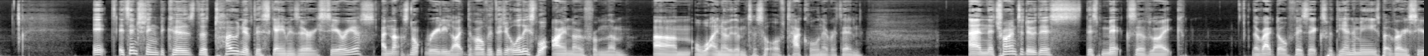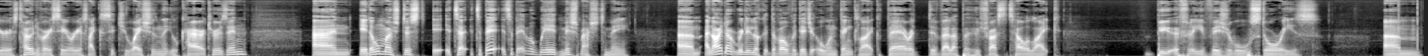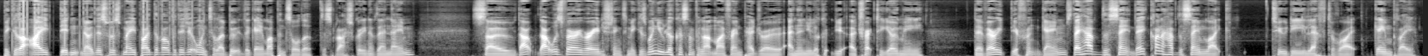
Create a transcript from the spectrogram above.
it it's interesting because the tone of this game is very serious, and that's not really like Devolver Digital, at least what I know from them, um, or what I know them to sort of tackle and everything. And they're trying to do this this mix of like the ragdoll physics with the enemies, but a very serious tone, a very serious like situation that your character is in. And it almost just it, it's a it's a bit it's a bit of a weird mishmash to me um, and I don't really look at Devolver Digital and think like they're a developer who tries to tell like beautifully visual stories. Um, because I, I, didn't know this was made by Devolver Digital until I booted the game up and saw the, the splash screen of their name. So that that was very very interesting to me because when you look at something like My Friend Pedro and then you look at a Trek to Yomi, they're very different games. They have the same. They kind of have the same like 2D left to right gameplay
